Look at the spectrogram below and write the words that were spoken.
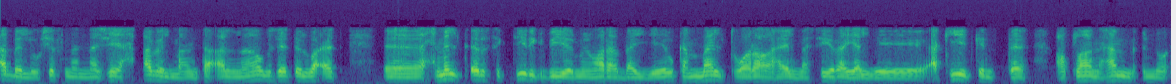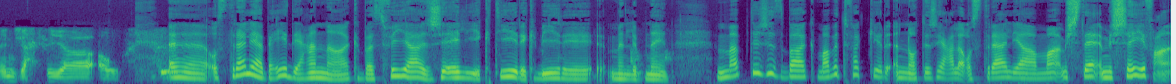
قبل وشفنا النجاح قبل ما انتقلنا وبذات الوقت حملت إرث كتير كبير من ورا بيي وكملت وراه هاي المسيرة يلي أكيد كنت عطلان هم إنه أنجح فيها أو آه، أستراليا بعيدة عنك بس فيها جالية كتير كبيرة من لبنان. ما بتجذبك؟ ما بتفكر إنه تجي على أستراليا؟ ما مش مش شايف عن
